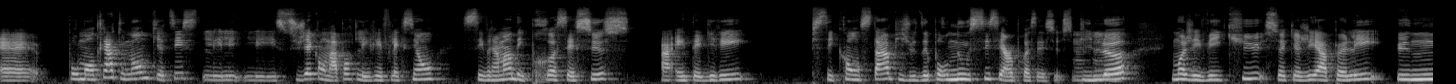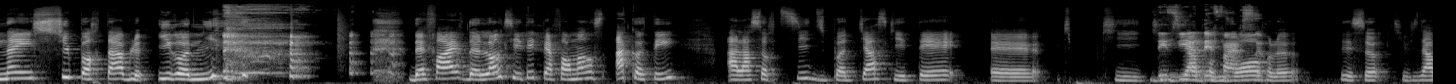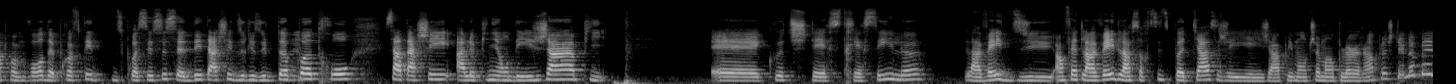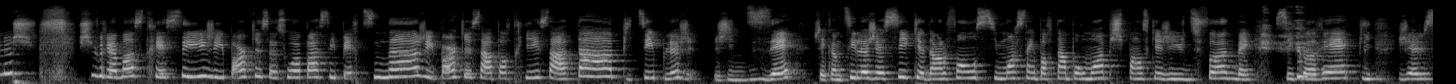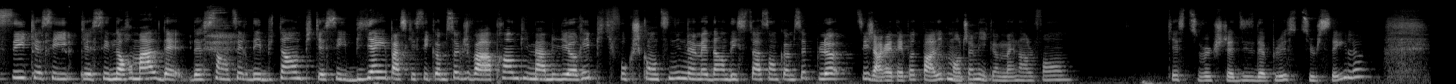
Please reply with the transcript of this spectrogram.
euh, pour montrer à tout le monde que tu sais les, les, les, sujets qu'on apporte, les réflexions, c'est vraiment des processus à intégrer. Puis c'est constant. Puis je veux dire pour nous aussi c'est un processus. Puis mm-hmm. là moi, j'ai vécu ce que j'ai appelé une insupportable ironie de faire de l'anxiété de performance à côté à la sortie du podcast qui était euh, qui, qui, dédié à, promouvoir là. C'est ça, qui visait à promouvoir, de profiter du processus, se détacher du résultat, mm. pas trop s'attacher à l'opinion des gens. Puis, euh, écoute, j'étais stressée, là la veille du. En fait, la veille de la sortie du podcast, j'ai appelé mon chum en pleurant. Puis j'étais là, ben là, je suis vraiment stressée. J'ai peur que ce soit pas assez pertinent. J'ai peur que ça apporte rien sa table. Puis, tu sais, là, j'y disais, j'étais comme, tu là, je sais que dans le fond, si moi c'est important pour moi, puis je pense que j'ai eu du fun, ben c'est correct. puis je le sais que c'est que c'est normal de, se sentir débutante, puis que c'est bien parce que c'est comme ça que je vais apprendre, puis m'améliorer, puis qu'il faut que je continue de me mettre dans des situations comme ça. Puis là, tu sais, j'arrêtais pas de parler, puis mon chum, il est comme, ben dans le fond qu'est-ce que tu veux que je te dise de plus? Tu le sais, là?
